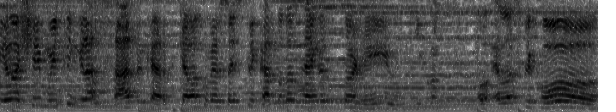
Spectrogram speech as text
eu achei muito engraçado, cara, porque ela começou a explicar todas as regras do torneio. Que, ela explicou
